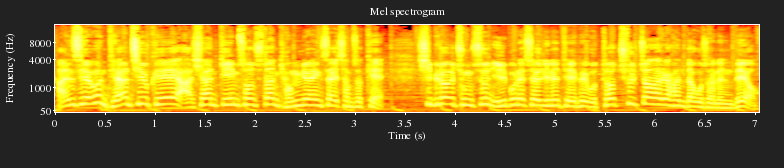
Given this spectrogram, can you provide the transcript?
안세영은 대한체육회의 아시안게임 선수단 격려 행사에 참석해 11월 중순 일본에서 열리는 대회부터 출전하려 한다고 전했는데요.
